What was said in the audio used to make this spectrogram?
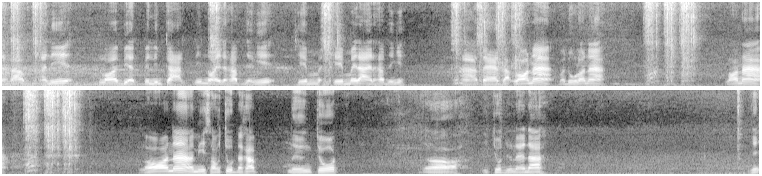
นะครับ อันนี้รอยเบียดเป็นริมกาดนิดหน่อยนะครับ อย่างนี้เคมเคมไม่ได้นะครับอย่างนี้อ่าแต่ล้อหน้ามาดูล้อหน้า ล้อหน้า ล้อหน้ามี 2 จุดนะครับ 1 จุดออีกจุดอยู่ไหนนะนี่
